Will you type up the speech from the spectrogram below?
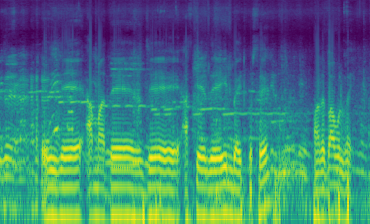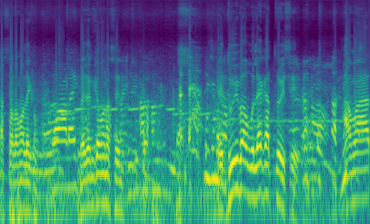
এই যে আমাদের যে আজকে যে ইনভাইট করছে আমাদের বাবুল ভাই। আসসালামু আলাইকুম। ভাইজান কেমন আছেন? এই দুই বাবুল একাত্র হয়েছে। আমার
